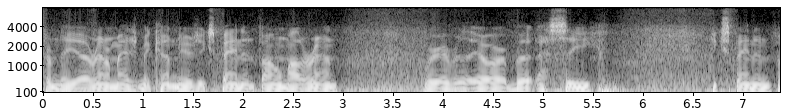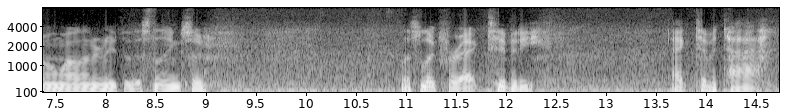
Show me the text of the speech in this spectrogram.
from the uh, rental management company, there's expanding foam all around wherever they are, but I see expanding foam all underneath of this thing. So let's look for activity. Activity.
